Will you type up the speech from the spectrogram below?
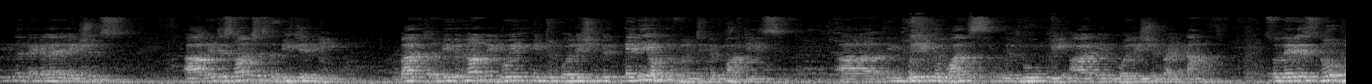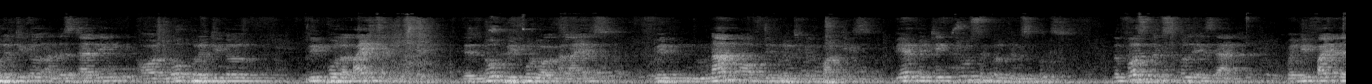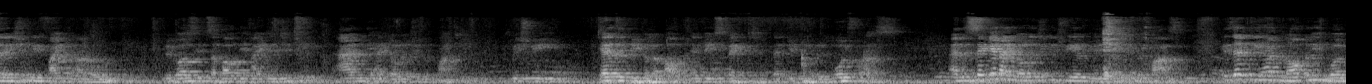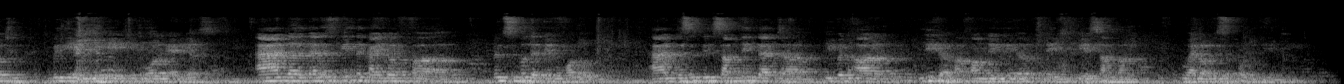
in the Meghalaya elections. Uh, it is not just the BJP, but uh, we will not be going into coalition with any of the political parties, uh, including the ones with whom we are in coalition right now. So there is no political understanding or no political pre-poll alliance, I should say. There is no pre-poll alliance with none of the political parties. We have maintained two simple principles. The first principle is that when we fight an election, we fight on our own because it's about the identity and the ideology of the party, which we tell the people about and we expect that people will vote for us. And the second ideology which we have mentioned in the past is that we have normally worked with the NDA in all areas. And uh, that has been the kind of uh, principle that we have followed. And this has been something that uh, even our leader, our founding leader, P.A. Sangma, who had always supported the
